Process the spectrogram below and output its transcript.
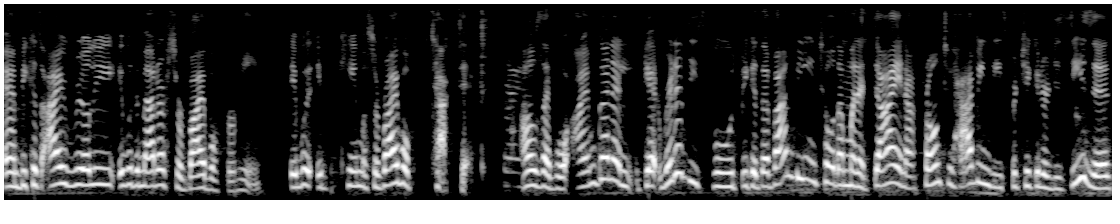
And because I really, it was a matter of survival for me. It, w- it became a survival tactic. Right. I was like, well, I'm going to get rid of these foods because if I'm being told I'm going to die and I'm prone to having these particular diseases,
